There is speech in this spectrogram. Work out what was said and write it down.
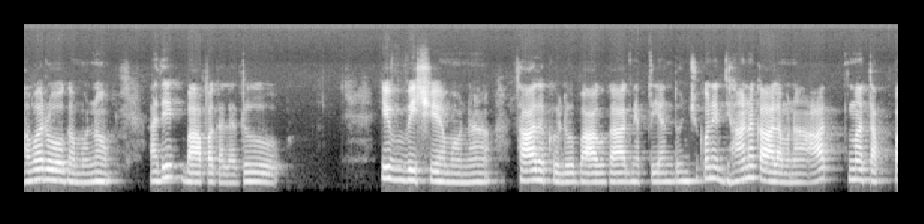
భవరోగమును అది బాపగలదు. ఇవ్విషయమున సాధకులు బాగుగా జ్ఞప్తి అందించుకొని ధ్యాన కాలమున ఆత్మ తప్ప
